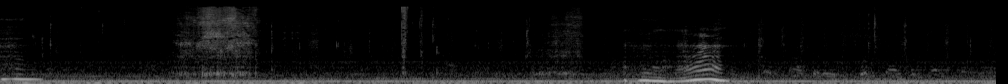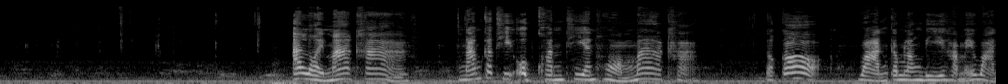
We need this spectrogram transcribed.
อืมอร่อยมากค่ะ น้ำกะทิอบควันเทียนหอมมากค่ะ แล้วก็หวานกำลังดีค่ะ ไม่หวาน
